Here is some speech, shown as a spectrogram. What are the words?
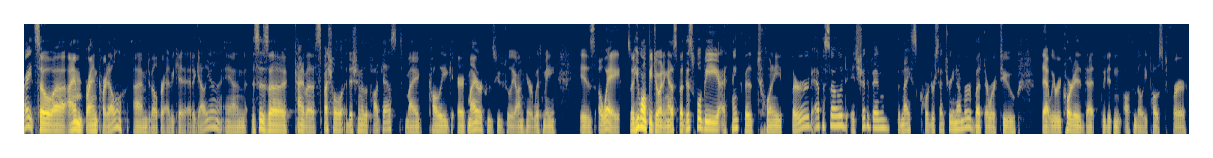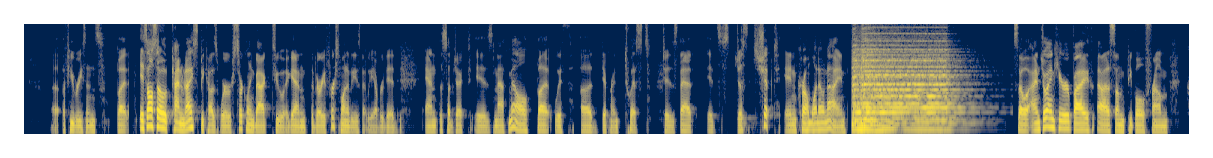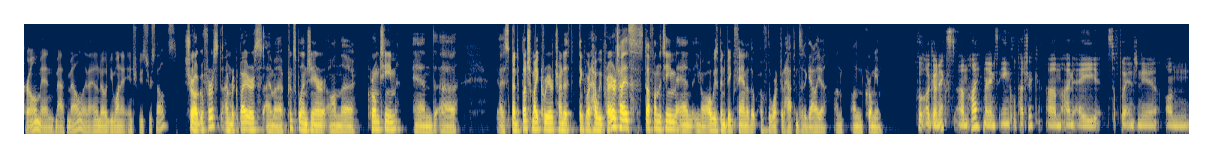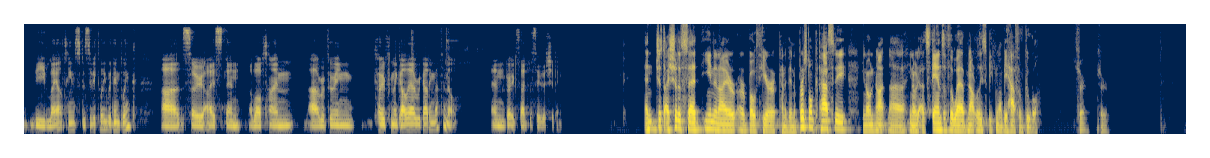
All right, so uh, I'm Brian Kardell. I'm developer advocate at Igalia, and this is a kind of a special edition of the podcast. My colleague Eric Meyer, who's usually on here with me, is away, so he won't be joining us. But this will be, I think, the 23rd episode. It should have been the nice quarter century number, but there were two that we recorded that we didn't ultimately post for uh, a few reasons. But it's also kind of nice because we're circling back to, again, the very first one of these that we ever did. And the subject is MathML, but with a different twist, which is that it's just shipped in Chrome 109. So I'm joined here by uh, some people from Chrome and MathML. And I don't know, do you want to introduce yourselves? Sure, I'll go first. I'm Rick Byers. I'm a principal engineer on the Chrome team and uh, I spent a bunch of my career trying to think about how we prioritize stuff on the team, and you know, always been a big fan of the of the work that happens at Igalia on on Chromium. Cool. I'll go next. Um, hi, my name is Ian Kilpatrick. Um, I'm a software engineer on the layout team specifically within Blink. Uh, so I spent a lot of time uh, reviewing code from Igalia regarding MathML, and very excited to see this shipping. And just, I should have said, Ian and I are, are both here kind of in a personal capacity, you know, not, uh, you know, as fans of the web, not really speaking on behalf of Google. Sure, sure.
